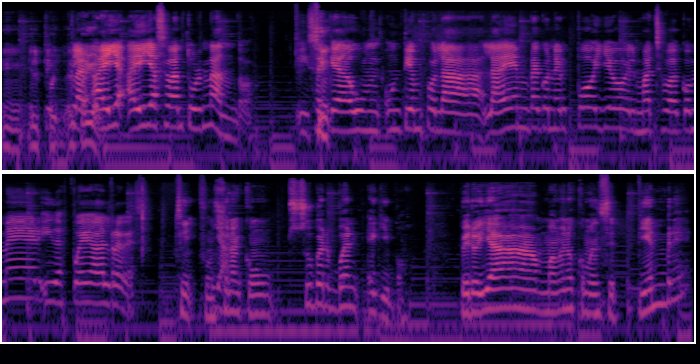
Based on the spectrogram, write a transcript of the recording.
eh, el, el Claro, ahí, ya- ahí ya se van turnando. Y se Sí. queda un, un tiempo la, la hembra con el pollo, el macho va a comer y después al revés. Sí, funcionan como un súper buen equipo. Pero ya más o menos como en septiembre,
